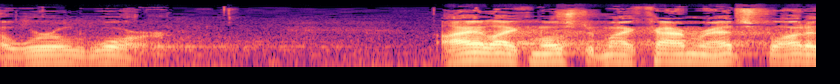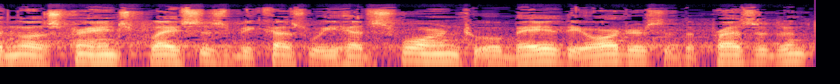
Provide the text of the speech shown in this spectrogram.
a world war. I, like most of my comrades, fought in those strange places because we had sworn to obey the orders of the President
